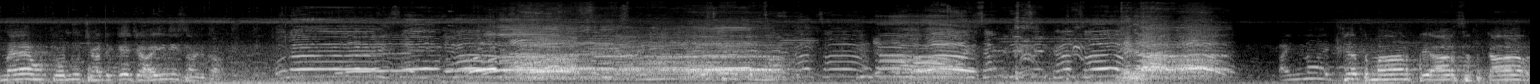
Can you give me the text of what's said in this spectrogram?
ਮੈਂ ਹੁਣ ਤੁਹਾਨੂੰ ਛੱਡ ਕੇ ਜਾ ਹੀ ਨਹੀਂ ਸਕਦਾ। ਇੰਨਾ ਇੱਜ਼ਤ ਮਾਣ ਪਿਆਰ ਸਤਿਕਾਰ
